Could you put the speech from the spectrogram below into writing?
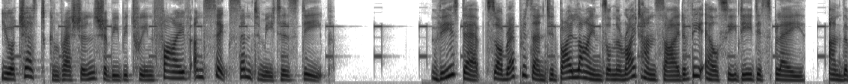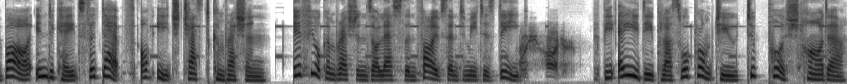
Your chest compressions should be between 5 and 6 centimeters deep. These depths are represented by lines on the right-hand side of the LCD display, and the bar indicates the depth of each chest compression. If your compressions are less than 5 centimeters deep, the AED Plus will prompt you to push harder.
